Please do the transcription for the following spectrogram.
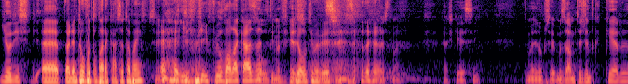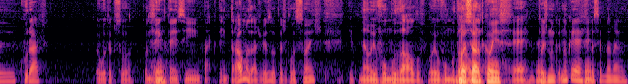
E eu disse, ah, olha, então eu vou-te levar a casa, está bem? Sim. e fui, fui levá-la a casa Pela última vez. pela última vez. Acho que é assim. Também não percebo. Mas há muita gente que quer eh, curar a outra pessoa. Quando Sim. que tem assim, pá, que tem traumas, às vezes, outras relações, tipo, não, eu vou mudá-lo, ou eu vou mudá-lo. Boa sorte com isso. É, e depois nunca, nunca é, Sim. fica sempre na merda.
